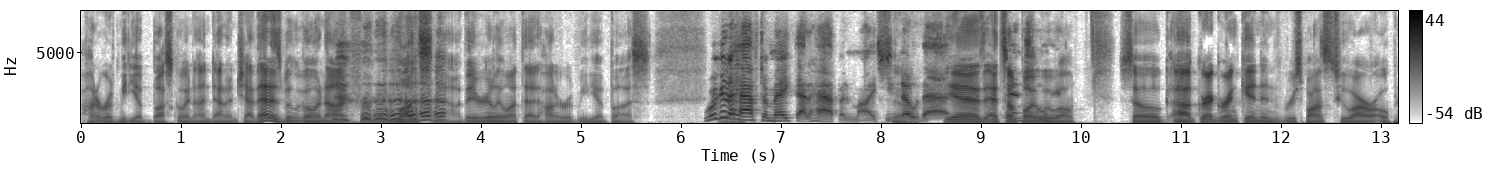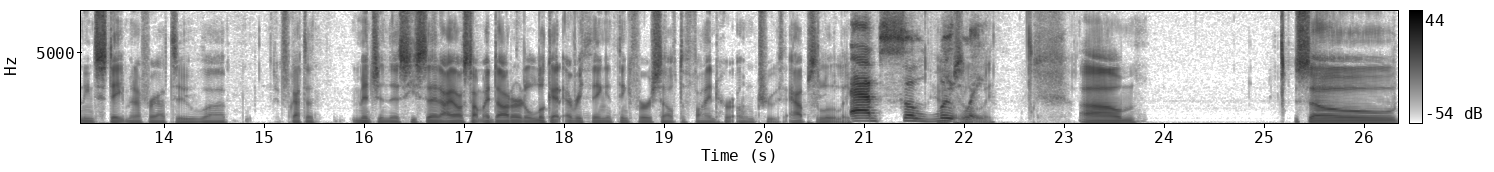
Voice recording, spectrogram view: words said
Haunted Road Media bus going on down in chat. That has been going on for months now. They really want that Haunted Road Media bus. We're gonna have to make that happen, Mike. You So, know that. Yeah, at some point we will. So, uh, Greg Rinkin, in response to our opening statement, I forgot to uh, I forgot to mention this. He said, "I always taught my daughter to look at everything and think for herself to find her own truth." Absolutely, Absolutely. absolutely. Um. So,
